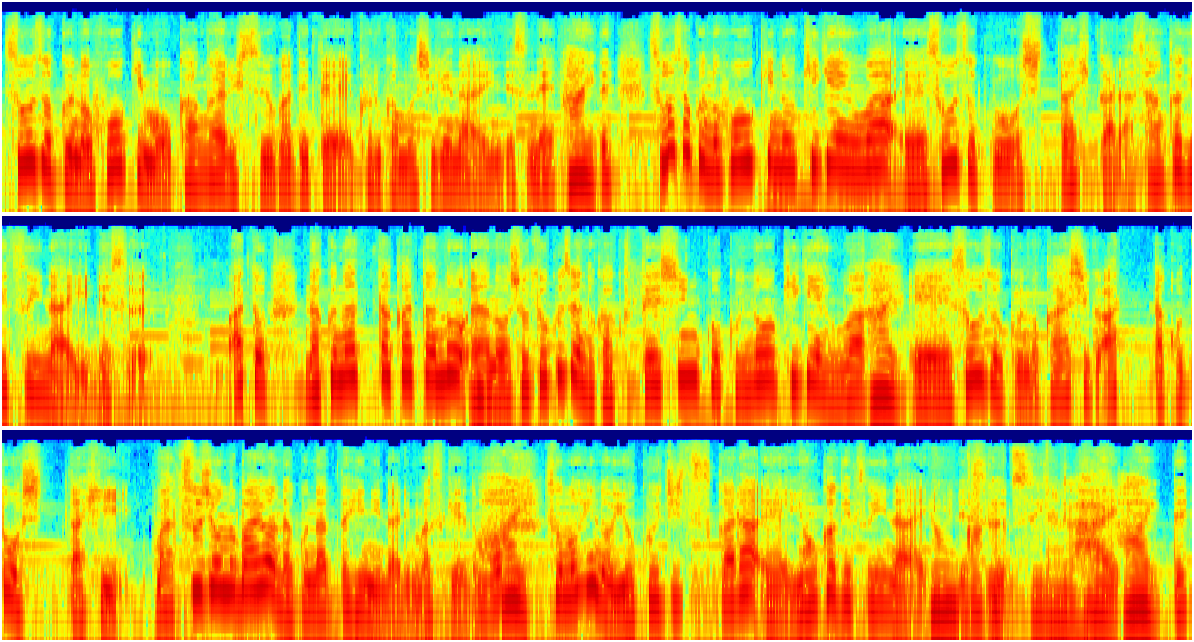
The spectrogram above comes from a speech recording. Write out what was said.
相続の放棄も考える必要が出てくるかもしれないんですね。はい、で相続の放棄の期限は、えー、相続を知った日から3か月以内です。あと亡くなった方のあの所得税の確定申告の期限は、はい、えー、相続の開始があったことを知った日、まあ、通常の場合は亡くなった日になりますけれども、はい、その日の翌日から、えー、4か月以内です。はい、はい、で、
